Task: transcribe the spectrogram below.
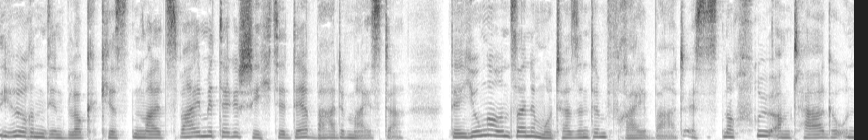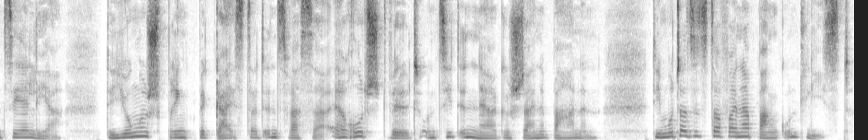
Sie hören den Blog Kirsten mal zwei mit der Geschichte Der Bademeister. Der Junge und seine Mutter sind im Freibad. Es ist noch früh am Tage und sehr leer. Der Junge springt begeistert ins Wasser. Er rutscht wild und zieht energisch seine Bahnen. Die Mutter sitzt auf einer Bank und liest.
